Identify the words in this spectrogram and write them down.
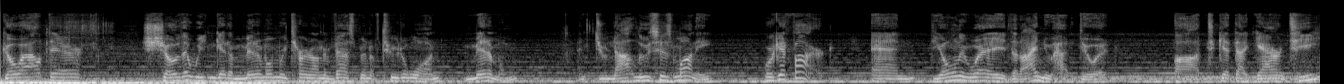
go out there, show that we can get a minimum return on investment of two to one, minimum, and do not lose his money or get fired. And the only way that I knew how to do it uh, to get that guarantee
